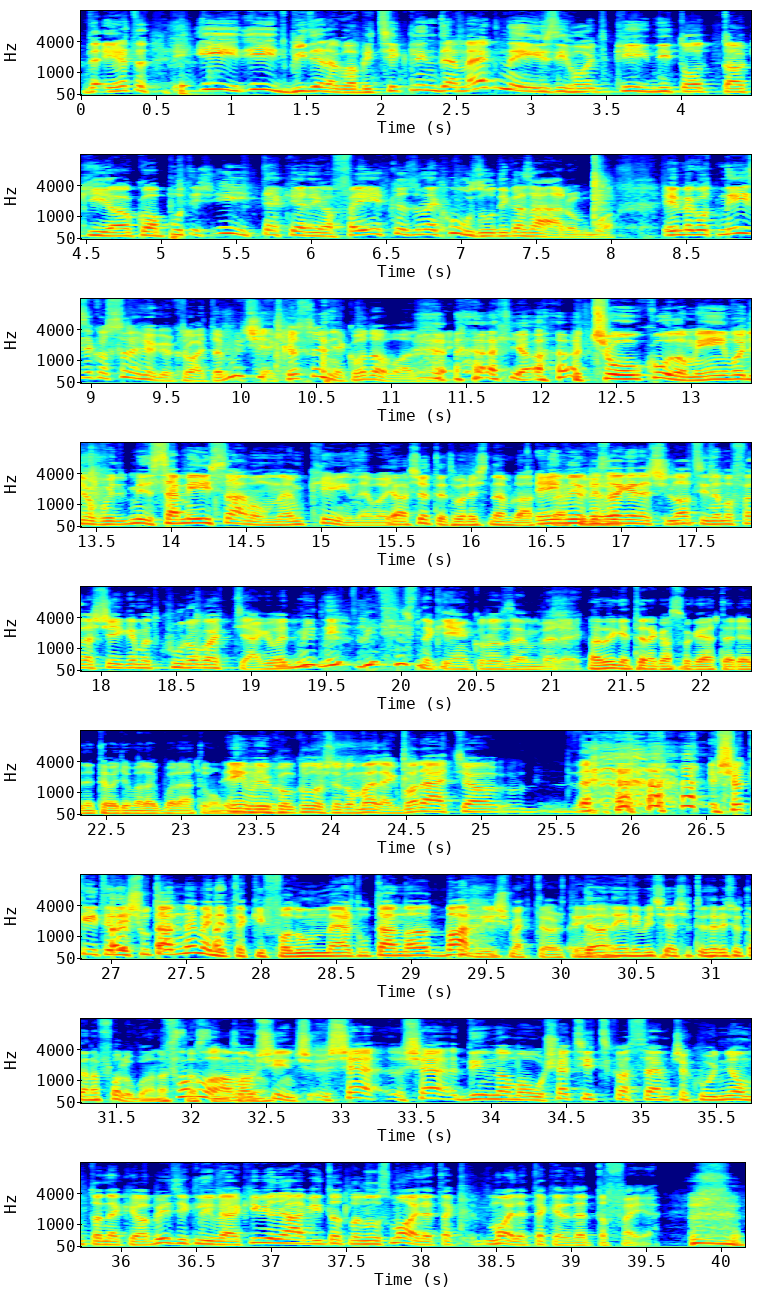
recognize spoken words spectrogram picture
De érted? Így, így bidereg a biciklin, de megnézi, hogy ki nyitotta ki a kaput, és így tekeri a fejét, közben meg húzódik az árokba. Én meg ott nézek, azt röhögök rajta. Mit csinál? Köszönjek oda, van meg. Hát, ja. Csókolom, én vagyok, hogy mi, személyszámom nem kéne, vagy... ja, sötét van, és nem látták. Én vagyok az Egeresi Laci, nem a feleségemet kurogatják, vagy mit, mit, mit hisznek ilyenkor az emberek? Hát végén tényleg az fog elterjedni, te vagy a meleg barátom. amúgy. Én vagyok a Kolosnak a meleg barátja. Sötétedés után nem menjetek ki falun, mert utána bármi is megtörténhet. De a néni mit csinál sötétedés után a faluban? Azt, azt Fogalmam tudom. sincs. Se, se dinamó, se cicka szem, csak úgy nyomta neki a biciklivel, kivilágítatlanul, majd, letek, majd letekeredett a feje.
